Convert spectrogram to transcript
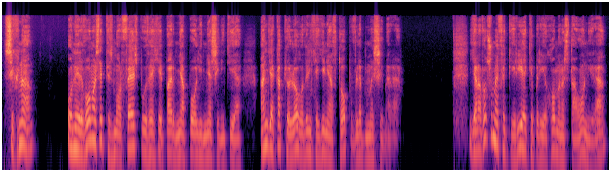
Συχνά ονειρευόμαστε τις μορφές που θα είχε πάρει μια πόλη, μια συνοικία, αν για κάποιο λόγο δεν είχε γίνει αυτό που βλέπουμε σήμερα. Για να δώσουμε εφετηρία και περιεχόμενο στα όνειρα,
